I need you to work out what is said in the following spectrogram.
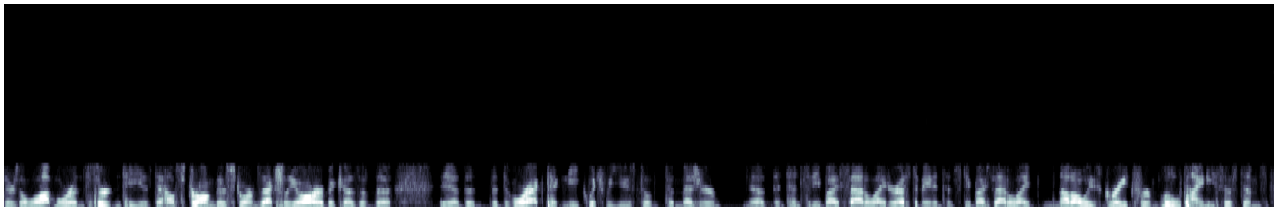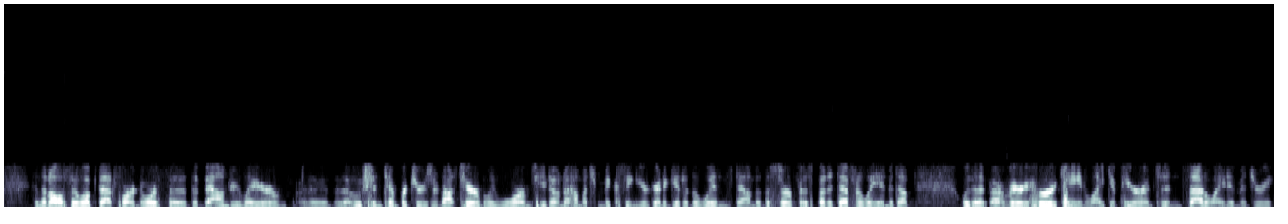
there's a lot more uncertainty as to how strong those storms actually are because of the you know, the the Dvorak technique, which we use to to measure intensity by satellite or estimate intensity by satellite, not always great for little tiny systems. And then also up that far north, the the boundary layer, uh, the ocean temperatures are not terribly warm, so you don't know how much mixing you're going to get of the winds down to the surface. But it definitely ended up with a, a very hurricane-like appearance in satellite imagery,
